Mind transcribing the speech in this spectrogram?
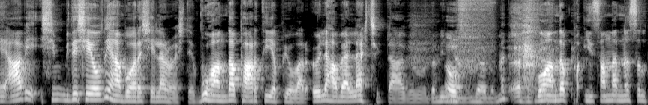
E abi şimdi bir de şey oldu ya bu ara şeyler var işte. Wuhan'da parti yapıyorlar. Öyle haberler çıktı abi burada. Bilmiyorum Of. gördün mü? Wuhan'da insanlar nasıl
